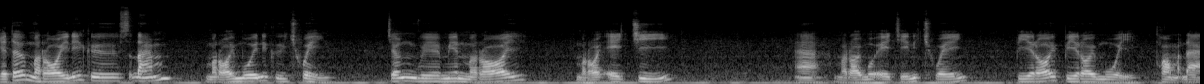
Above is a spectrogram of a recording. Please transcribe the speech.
យាយទៅ100នេះគឺស្ដាំ101នេះគឺឆ្វេងអញ្ចឹងវាមាន100 100 AG អា 101AG នេះឆ្វេង 200 201ធម្មតា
